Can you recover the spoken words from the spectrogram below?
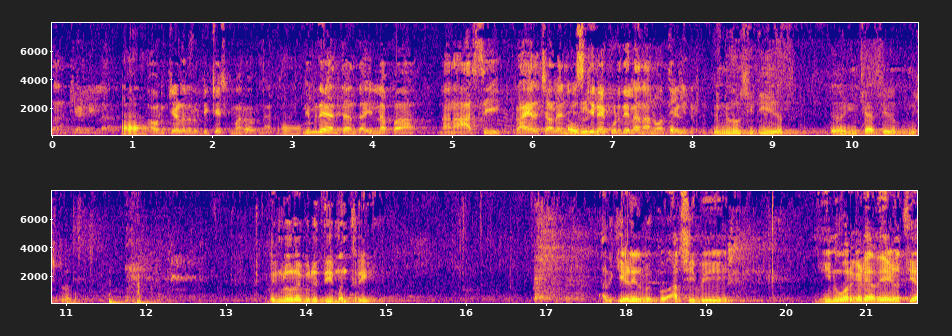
ನನ್ ಕೇಳಲಿಲ್ಲ. ಹಾ. ಅವ್ರು ಕೇಳಿದ್ರು ಡಿ ಕೆ ಶಿವಕುಮಾರ್ ಅವ್ರನ್ನ. ನಿಮ್ದೇ ಅಂತ ಅಂತ. ಇಲ್ಲಪ್ಪ ನಾನು ಆರ್ ಸಿ ರಾಯಲ್ ಚಾಲೆಂಜ್ ಇಸ್ಕಿನೇ ವಿಸ್ಕಿನೇ ಕುಡ್ದಿಲ್ಲ ನಾನು ಅಂತ ಹೇಳಿದ್ರು. Bengaluru city incharge minister Bengaluru ಅಭಿವೃದ್ಧಿ ಮಂತ್ರಿ. ಅದಕ್ಕೆ ಹೇಳಿರ್ಬೇಕು ಆರ್ ಸಿ ಬಿ ನೀನು ಹೊರಗಡೆ ಅದೇ ಹೇಳ್ತೀಯ?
